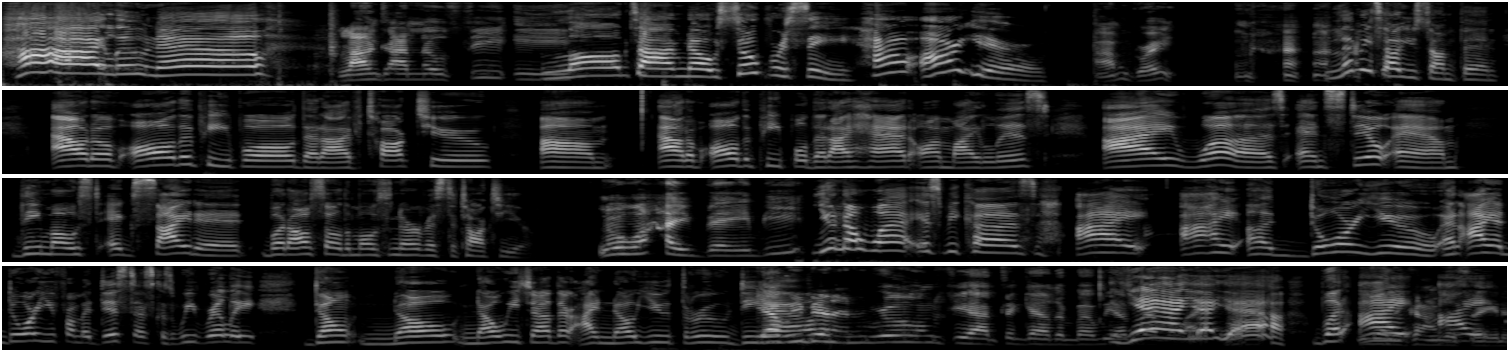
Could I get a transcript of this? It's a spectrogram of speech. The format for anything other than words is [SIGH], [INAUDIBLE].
Hi, Luenell. Long time no see. Long time no Super C. How are you? I'm great. Let me tell you something. Out of all the people that I've talked to, um, out of all the people that I had on my list, I was and still am the most excited, but also the most nervous to talk to you. No, why, baby? You know what? It's because I I adore you and I adore you from a distance because we really don't know know each other. I know you through DL. Yeah, we've been in rooms, yeah, together, but we yeah, yeah, like yeah. But I I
